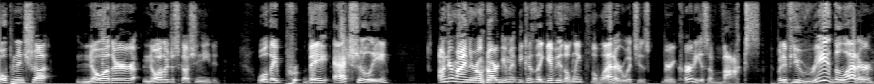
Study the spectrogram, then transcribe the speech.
open and shut, no other no other discussion needed. Well, they they actually undermine their own argument because they give you the link to the letter, which is very courteous of Vox. But if you read the letter,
